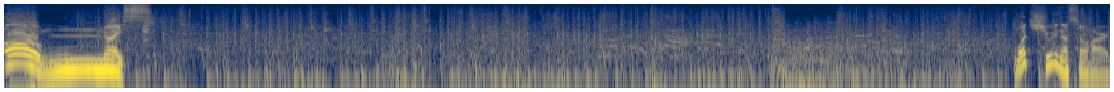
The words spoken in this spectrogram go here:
Oh, nice. What's shooting us so hard?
